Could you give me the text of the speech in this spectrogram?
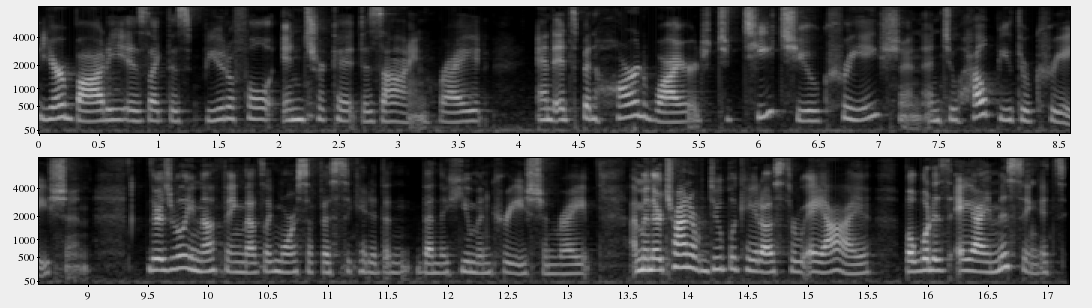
Your body is like this beautiful, intricate design, right? And it's been hardwired to teach you creation and to help you through creation. There's really nothing that's like more sophisticated than, than the human creation, right? I mean, they're trying to duplicate us through AI, but what is AI missing? It's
